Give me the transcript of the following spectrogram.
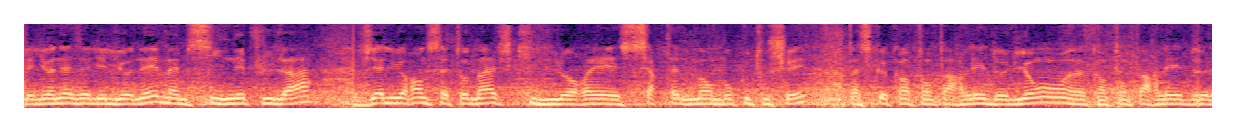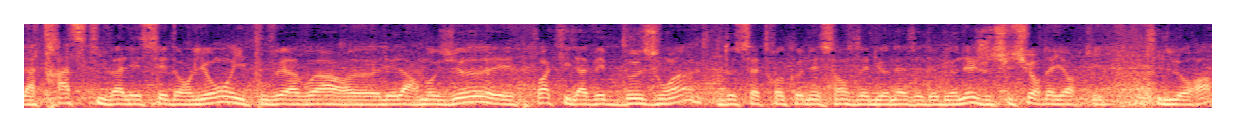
les Lyonnaises et les Lyonnais, même s'il n'est plus là, viennent lui rendre cet hommage qui l'aurait certainement beaucoup touché. Parce que quand on parlait de Lyon, euh, quand on parlait de la trace qu'il va laisser dans Lyon, il pouvait avoir euh, les larmes aux yeux. Et je crois qu'il avait besoin de cette reconnaissance des Lyonnaises et des Lyonnais. Je suis sûr d'ailleurs qu'il qu l'aura,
